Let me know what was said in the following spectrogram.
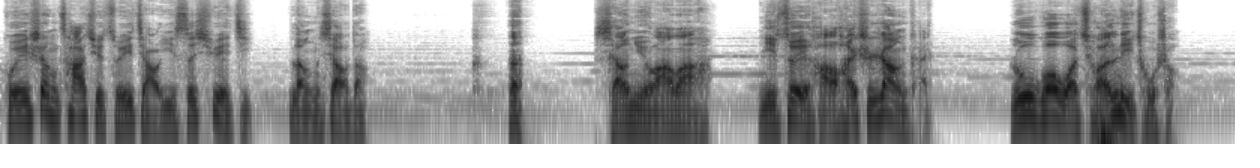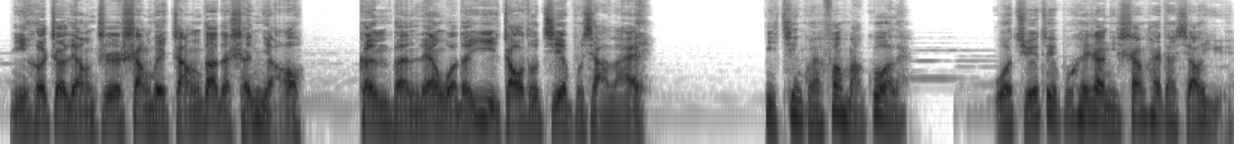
鬼圣擦去嘴角一丝血迹，冷笑道：“哼，小女娃娃，你最好还是让开。如果我全力出手，你和这两只尚未长大的神鸟，根本连我的一招都接不下来。你尽管放马过来，我绝对不会让你伤害到小雨。”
